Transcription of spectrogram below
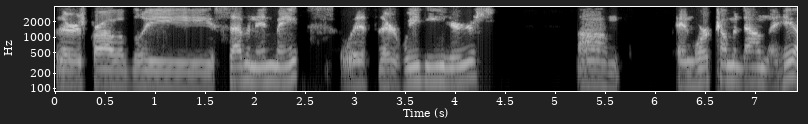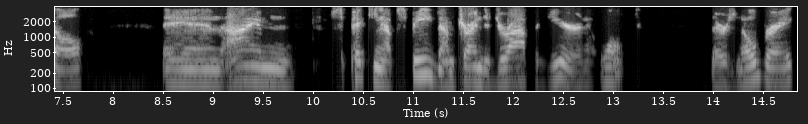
there's probably seven inmates with their weed eaters. Um, and we're coming down the hill and I'm picking up speed and I'm trying to drop a gear and it won't. There's no brakes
